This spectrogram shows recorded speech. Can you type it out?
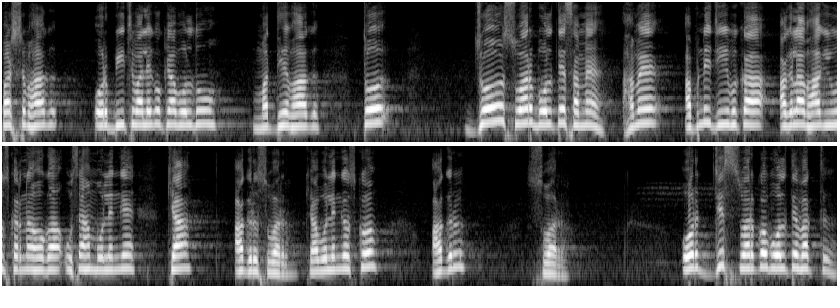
पश्च भाग और बीच वाले को क्या बोल दूँ? मध्य भाग। तो जो स्वर बोलते समय हमें अपनी जीव का अगला भाग यूज़ करना होगा, उसे हम बोलेंगे क्या? अग्र स्वर। क्या बोलेंगे उसको? अग्र स्वर। और जिस स्वर को बोलते वक्त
